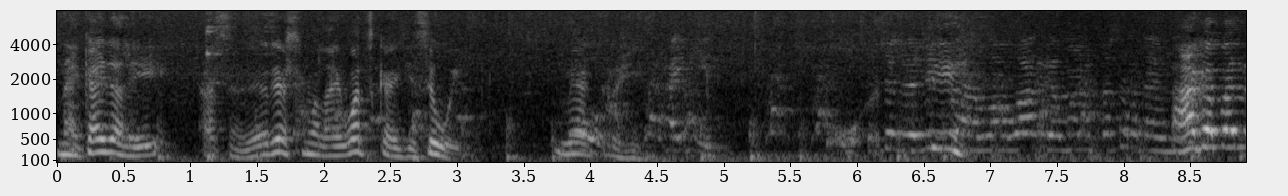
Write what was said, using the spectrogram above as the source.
नाही काय झालंय? असं रेशमाला आहे वाचकायची सवय. मॅटर ही अगं पण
